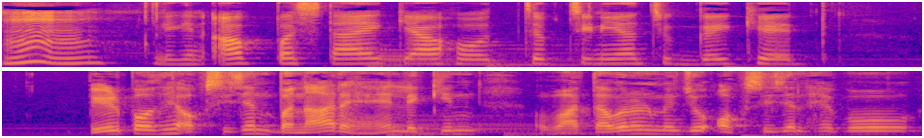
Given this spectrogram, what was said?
हम्म लेकिन अब पछताए क्या हो जब चिड़िया चुग गई खेत? पेड़ पौधे ऑक्सीजन बना रहे हैं लेकिन वातावरण में जो ऑक्सीजन है वो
